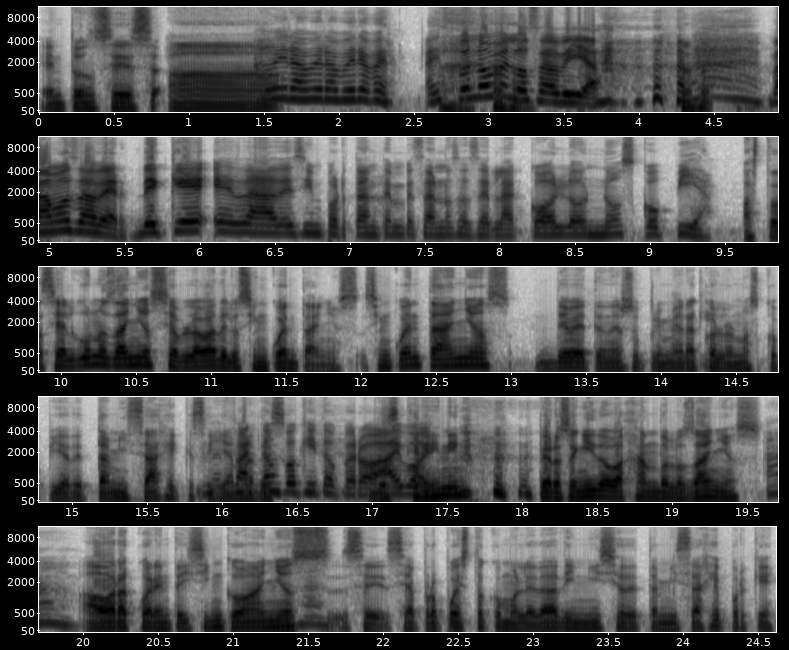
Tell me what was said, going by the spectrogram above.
Entonces, a ver, a ver, a ver, a ver. Esto no me lo sabía. Vamos a ver, ¿de qué edad es importante empezarnos a hacer la colonoscopia? Hasta hace algunos años se hablaba de los 50 años. 50 años debe tener su primera Ok. colonoscopia de tamizaje que se me llama falta un poquito, pero ahí voy. pero se han ido bajando los años. Ah. Ahora 45 años se ha propuesto como la edad de inicio de tamizaje porque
